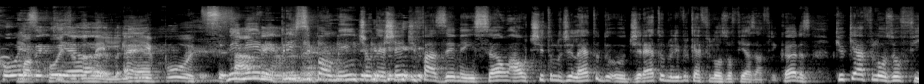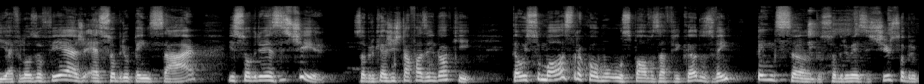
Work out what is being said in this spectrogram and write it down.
coisa, Uma coisa que do é, Nelly, é, putz. tá Menino, e vendo. principalmente eu deixei de fazer menção ao título direto do, direto do livro que é Filosofias Africanas, porque o que é a filosofia? A filosofia é, é sobre o pensar e sobre o existir, sobre o que a gente está fazendo aqui. Então isso mostra como os povos africanos vêm pensando sobre o existir, sobre o,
